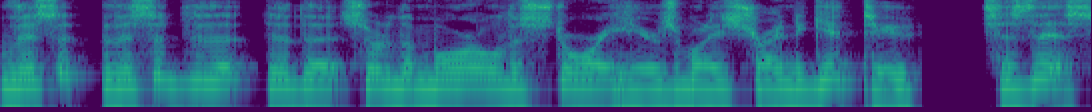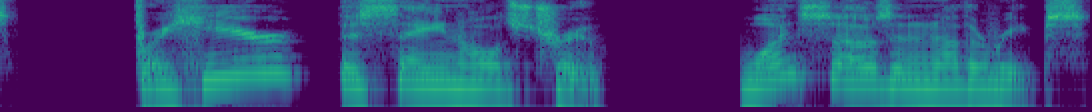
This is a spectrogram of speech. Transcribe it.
listen, listen to the, to the sort of the moral of the story here is what he's trying to get to. He says this, for here the saying holds true. One sows and another reaps.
